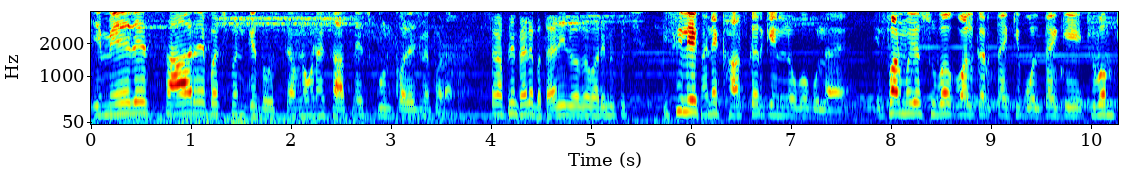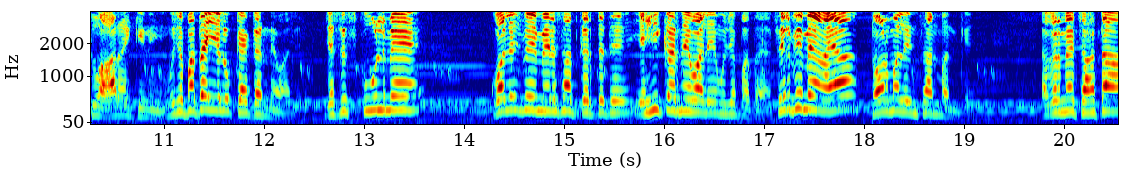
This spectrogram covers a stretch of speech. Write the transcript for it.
ये मेरे सारे बचपन के दोस्त हैं हम लोगों ने साथ में स्कूल कॉलेज में पढ़ा हुआ सर आपने पहले बताया नहीं लोगों के बारे में कुछ? इसीलिए मैंने खास करके इन लोगों को बुलाया है। इरफान मुझे सुबह कॉल करता है कि बोलता है कि शुभम तू आ रहा है कि नहीं? मुझे पता है ये लोग क्या करने वाले जैसे स्कूल में कॉलेज में मेरे साथ करते थे यही करने वाले हैं मुझे पता है। फिर भी मैं आया नॉर्मल इंसान बन के। अगर मैं चाहता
